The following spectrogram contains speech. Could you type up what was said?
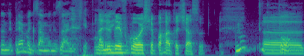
Ну не прямо екзамени заліки, На людей, в кого ще багато часу. Ну, типу. Е,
